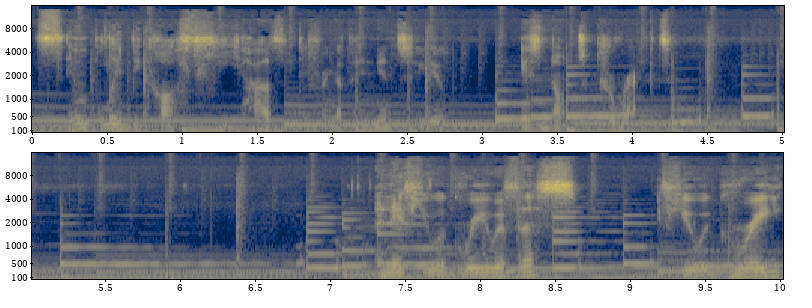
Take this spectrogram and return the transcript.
simply because he has a different opinion to you is not correct. And if you agree with this, if you agree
